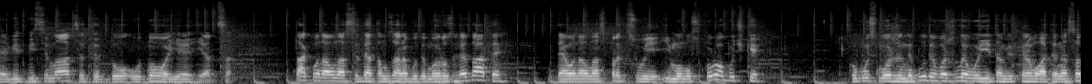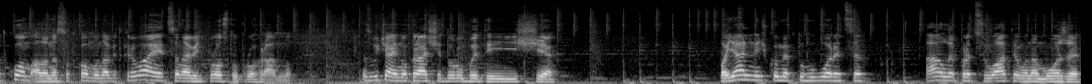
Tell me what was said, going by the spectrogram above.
е, від 18 до 1 ГГц. Так вона у нас іде, там зараз будемо розглядати, де вона у нас працює іменно з. Комусь може не буде важливо її там відкривати насадком, але насадком вона відкривається навіть просто програмно. Звичайно, краще доробити її ще паяльничком, як то говориться, але працювати вона може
